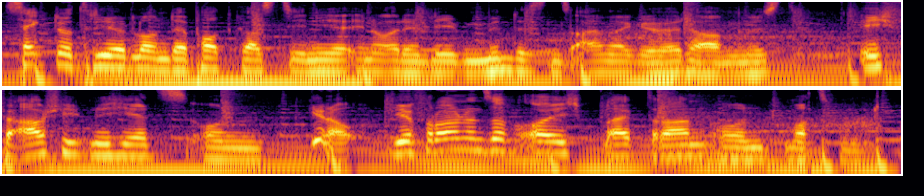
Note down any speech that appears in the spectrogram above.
Sektor Triathlon, der Podcast, den ihr in eurem Leben mindestens einmal gehört haben müsst. Ich verabschiede mich jetzt und genau, wir freuen uns auf euch. Bleibt dran und macht's gut.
